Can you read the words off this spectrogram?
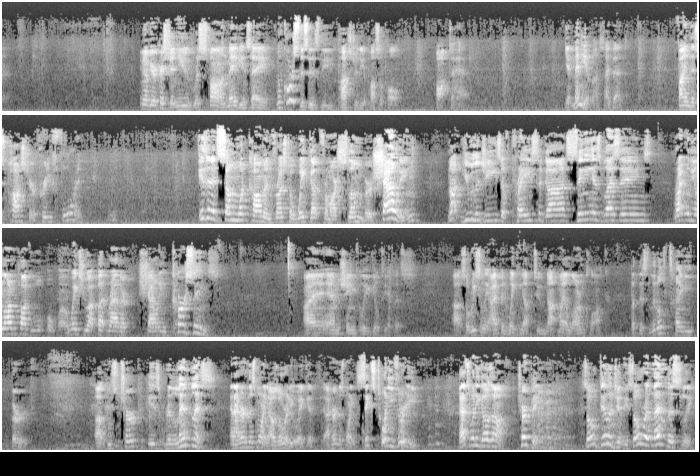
You know, if you're a Christian, you respond maybe and say, Of course, this is the posture of the Apostle Paul ought to have. Yet many of us, I bet, find this posture pretty foreign. Isn't it somewhat common for us to wake up from our slumber shouting, not eulogies of praise to God, singing His blessings, right when the alarm clock w- w- uh, wakes you up, but rather shouting cursings? I am shamefully guilty of this. Uh, so recently I've been waking up to not my alarm clock, but this little tiny bird uh, whose chirp is relentless. And I heard him this morning. I was already awake. I heard him this morning. 6:23. That's when he goes off, chirping so diligently, so relentlessly.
